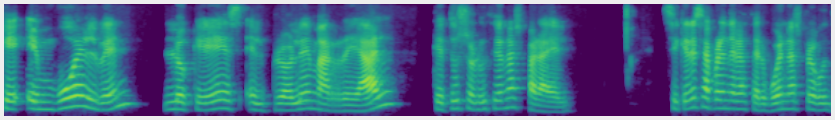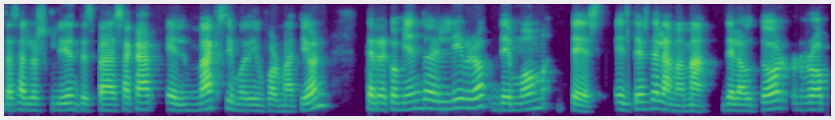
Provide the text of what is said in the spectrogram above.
que envuelven lo que es el problema real que tú solucionas para él. Si quieres aprender a hacer buenas preguntas a los clientes para sacar el máximo de información, te recomiendo el libro The Mom Test, el test de la mamá, del autor Rob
